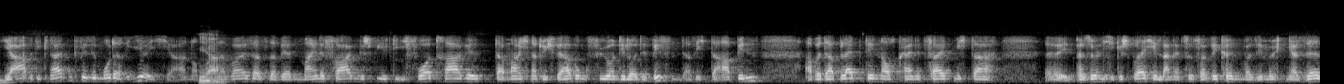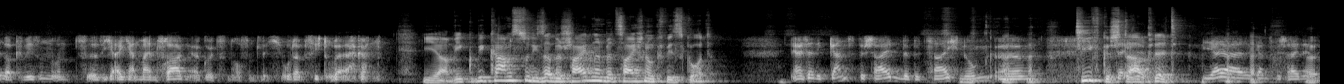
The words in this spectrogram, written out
Ja, aber die Kneipenquizze moderiere ich ja normalerweise. Also da werden meine Fragen gespielt, die ich vortrage. Da mache ich natürlich Werbung für und die Leute wissen, dass ich da bin. Aber da bleibt denen auch keine Zeit, mich da äh, in persönliche Gespräche lange zu verwickeln, weil sie möchten ja selber quizzen und äh, sich eigentlich an meinen Fragen ergötzen, hoffentlich. Oder sich darüber ärgern. Ja, wie, wie kam es zu dieser bescheidenen Bezeichnung Quizgott? Ja, ist eine ganz bescheidene Bezeichnung. Ähm, Tief gestapelt. ja, ja, ganz bescheiden.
